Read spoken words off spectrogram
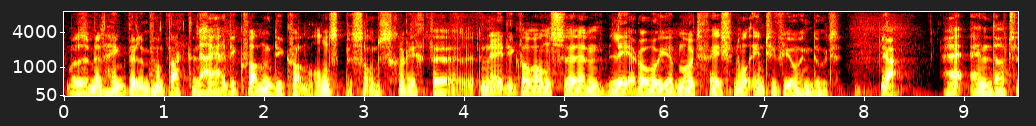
wat is er met Henk Willem van Tactus? nou ja, die kwam, die kwam ons persoonsgerichte, nee, die kwam ons ehm, leren hoe je motivational interviewing doet. Ja, Hè, en dat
